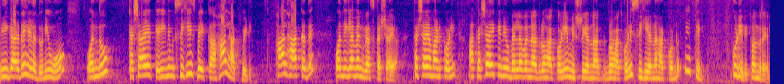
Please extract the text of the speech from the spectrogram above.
ಈಗ ಅದೇ ಹೇಳೋದು. ನೀವು ಒಂದು ಕಷಾಯಕ್ಕೆ, ಈಗ ನಿಮಗೆ ಸಿಹಿ ಬೇಕಾ? ಹಾಲು ಹಾಕಬೇಡಿ. ಹಾಲು ಹಾಕದೆ ಒಂದು ಲೆಮನ್ ಗ್ರಾಸ್ ಕಷಾಯ. ಕಷಾಯ ಮಾಡ್ಕೊಳ್ಳಿ. ಆ ಕಷಾಯಕ್ಕೆ ನೀವು ಬೆಲ್ಲವನ್ನಾದರೂ ಹಾಕ್ಕೊಳ್ಳಿ, ಮಿಶ್ರಿಯನ್ನಾದರೂ ಹಾಕ್ಕೊಳ್ಳಿ, ಸಿಹಿಯನ್ನು ಹಾಕ್ಕೊಂಡು ನೀವು ತಿನ್ನಿ. ಕುಡೀರಿ ತೊಂದರೆ ಇಲ್ಲ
